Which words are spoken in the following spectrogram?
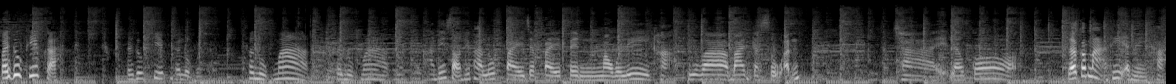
ไปทุกทริปค่ะ ไปทุกทริปสนุกไหมคะสนุกมากสนุกมาก อันที่สองที่พาลูกไปจะไปเป็นมาเวอรี่ค่ะ ที่ว่าบ้านกระสวนใช่แล้วก็แล้วก็มาที่อันนี้ค่ะ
